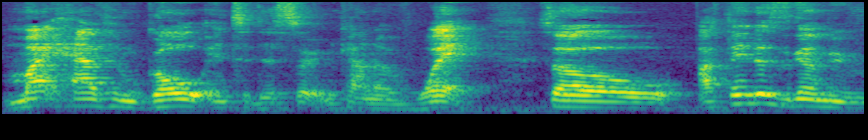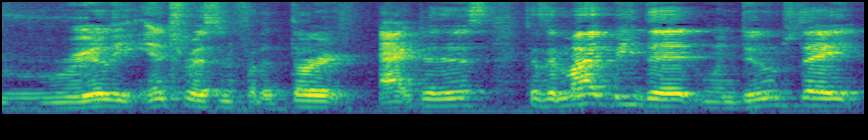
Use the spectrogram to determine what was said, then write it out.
might have him go into this certain kind of way. So I think this is going to be really interesting for the third act of this because it might be that when Doomsday,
